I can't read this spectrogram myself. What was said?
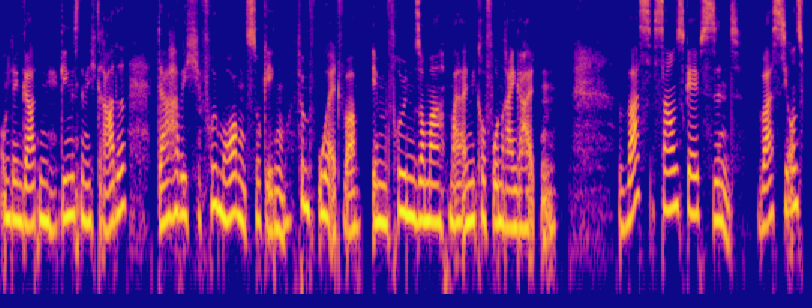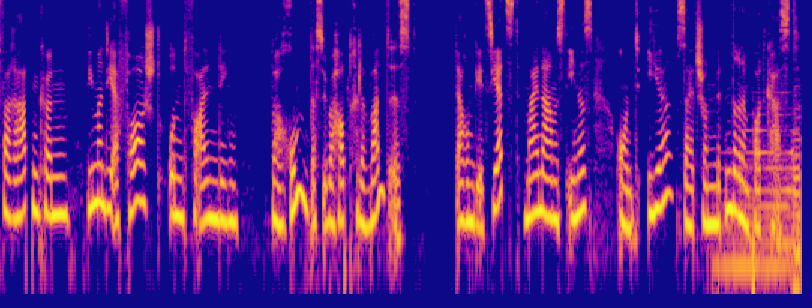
Um den Garten ging es nämlich gerade. Da habe ich früh morgens, so gegen 5 Uhr etwa, im frühen Sommer mal ein Mikrofon reingehalten. Was Soundscapes sind, was sie uns verraten können, wie man die erforscht und vor allen Dingen, warum das überhaupt relevant ist. Darum geht's jetzt. Mein Name ist Ines und ihr seid schon mittendrin im Podcast.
